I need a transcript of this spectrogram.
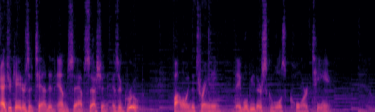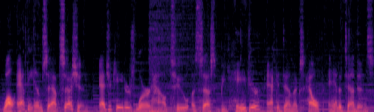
Educators attend an MSAP session as a group. Following the training, they will be their school's core team. While at the MSAP session, educators learn how to assess behavior, academics, health, and attendance,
